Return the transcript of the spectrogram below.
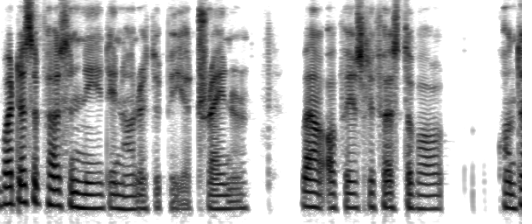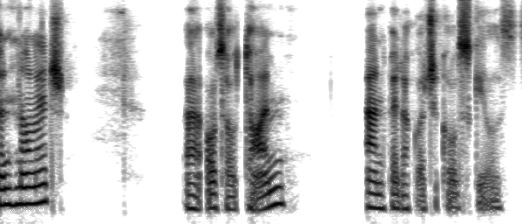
what does a person need in order to be a trainer? Well, obviously, first of all, content knowledge, uh, also time, and pedagogical skills.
